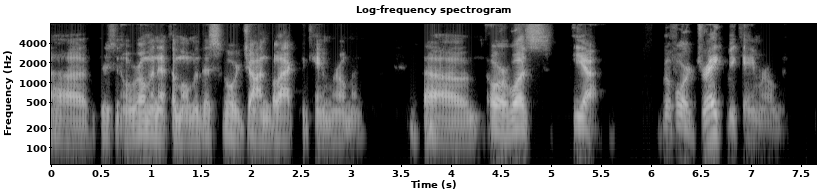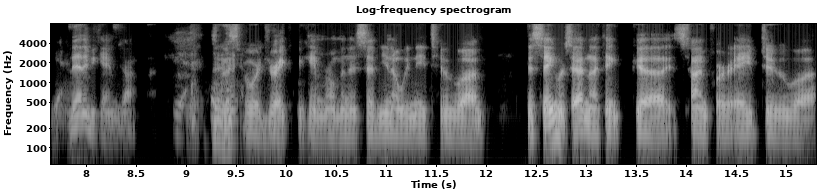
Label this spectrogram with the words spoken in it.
Uh, there's no Roman at the moment. This is where John Black became Roman, uh, or was yeah, before Drake became Roman. Yeah. Then he became John. Yeah. was before Drake became Roman. They said, you know, we need to uh, distinguish that, and I think uh, it's time for Abe to, uh,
